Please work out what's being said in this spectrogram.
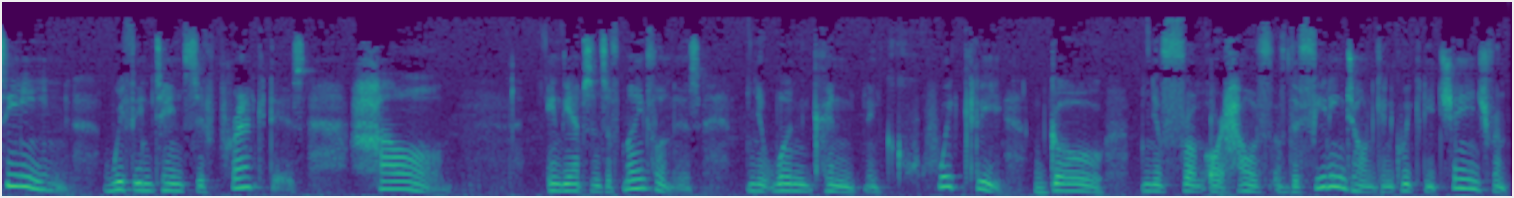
seen with intensive practice how, in the absence of mindfulness, you know, one can quickly go from, or how the feeling tone can quickly change from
